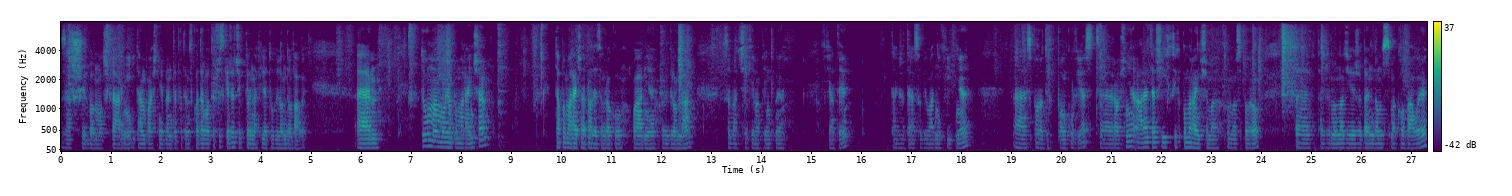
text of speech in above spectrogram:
za szybą od szklarni i tam właśnie będę potem składował te wszystkie rzeczy, które na chwilę tu wylądowały. Em, tu mam moją pomarańczę. Ta pomarańcza naprawdę w tym roku ładnie wygląda. Zobaczcie, jakie ma piękne kwiaty. Także teraz sobie ładnie kwitnie. E, Sporo tych pąków jest, e, rośnie, ale też ich tych pomarańczy ma, ma sporo. E, Także mam nadzieję, że będą smakowały.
